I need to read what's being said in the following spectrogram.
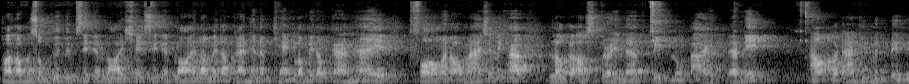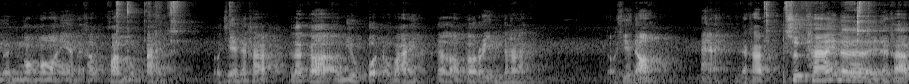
พอเราผสมเครื่องดื่มเสร็จเรียบร้อยเช็คเสร็จเรียบร้อยเราไม่ต้องการให้น้ำแข็งเราไม่ต้องการให้ฟองมันออกมาใช่ไหมครับ เราก็เอา strainer ปิดลงไปแบบนี้เอาเอาด้านที่มันเป็นเหมือนงอๆเนี่ยนะครับคว่ำลงไปโอเคนะครับ แล้วก็เอานิ้วกดเอาไว้ แล้วเราก็รินได้โอเคเนาะอะนะครับสุดท้ายเลยนะครับ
